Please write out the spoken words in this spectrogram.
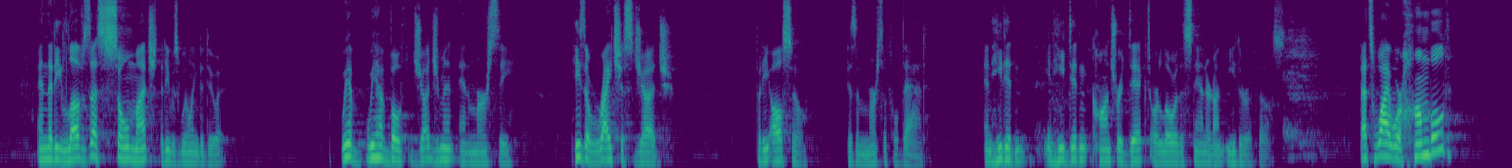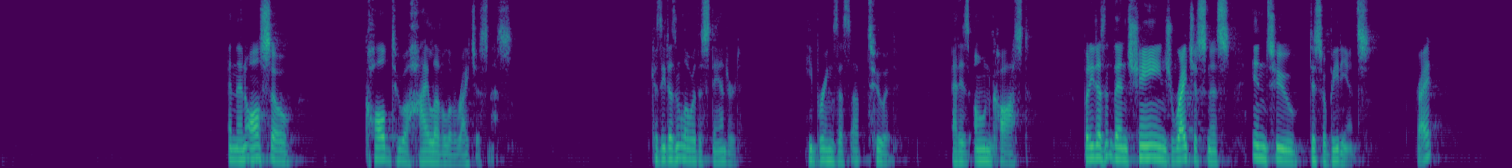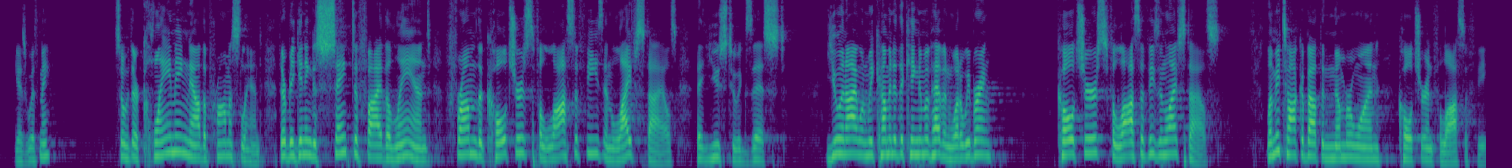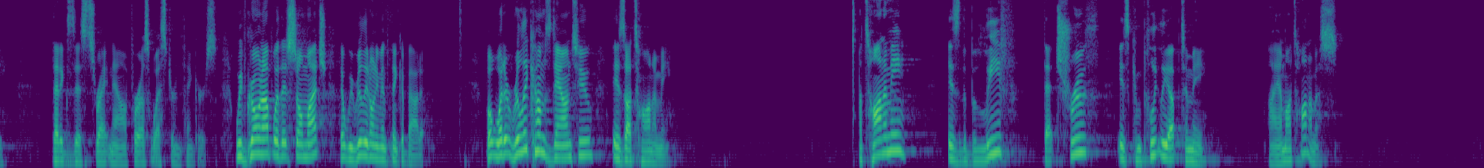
and that He loves us so much that He was willing to do it. We have, we have both judgment and mercy. He's a righteous judge, but He also is a merciful dad. And he didn't, and he didn't contradict or lower the standard on either of those. That's why we're humbled and then also called to a high level of righteousness. Because he doesn't lower the standard he brings us up to it at his own cost. But he doesn't then change righteousness into disobedience, right? You guys with me? So they're claiming now the promised land. They're beginning to sanctify the land from the cultures, philosophies, and lifestyles that used to exist. You and I, when we come into the kingdom of heaven, what do we bring? Cultures, philosophies, and lifestyles. Let me talk about the number one culture and philosophy that exists right now for us Western thinkers. We've grown up with it so much that we really don't even think about it. But what it really comes down to is autonomy. Autonomy is the belief that truth is completely up to me. I am autonomous.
